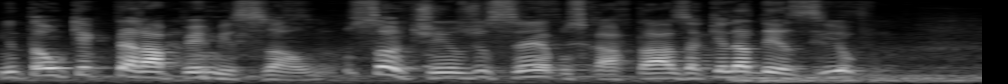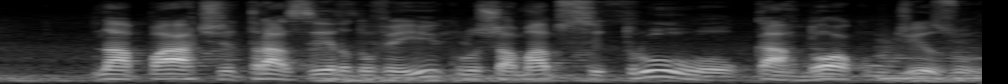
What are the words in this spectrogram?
Então, o que, que terá permissão? Os santinhos de sempre, os cartazes, aquele adesivo na parte traseira do veículo, chamado citru, ou cardó, como diz, o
